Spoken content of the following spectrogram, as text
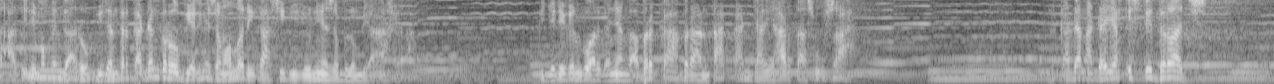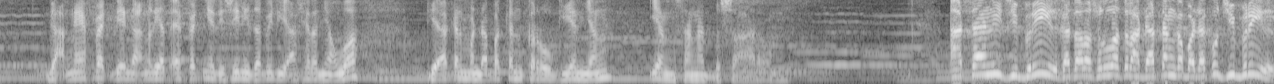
Saat ini mungkin nggak rugi dan terkadang kerugiannya sama Allah dikasih di dunia sebelum di akhirat. Dijadikan keluarganya nggak berkah berantakan cari harta susah. Kadang ada yang istidraj. Nggak ngefek dia nggak ngelihat efeknya di sini tapi di akhiratnya Allah dia akan mendapatkan kerugian yang yang sangat besar Atani Jibril kata Rasulullah telah datang kepadaku Jibril.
